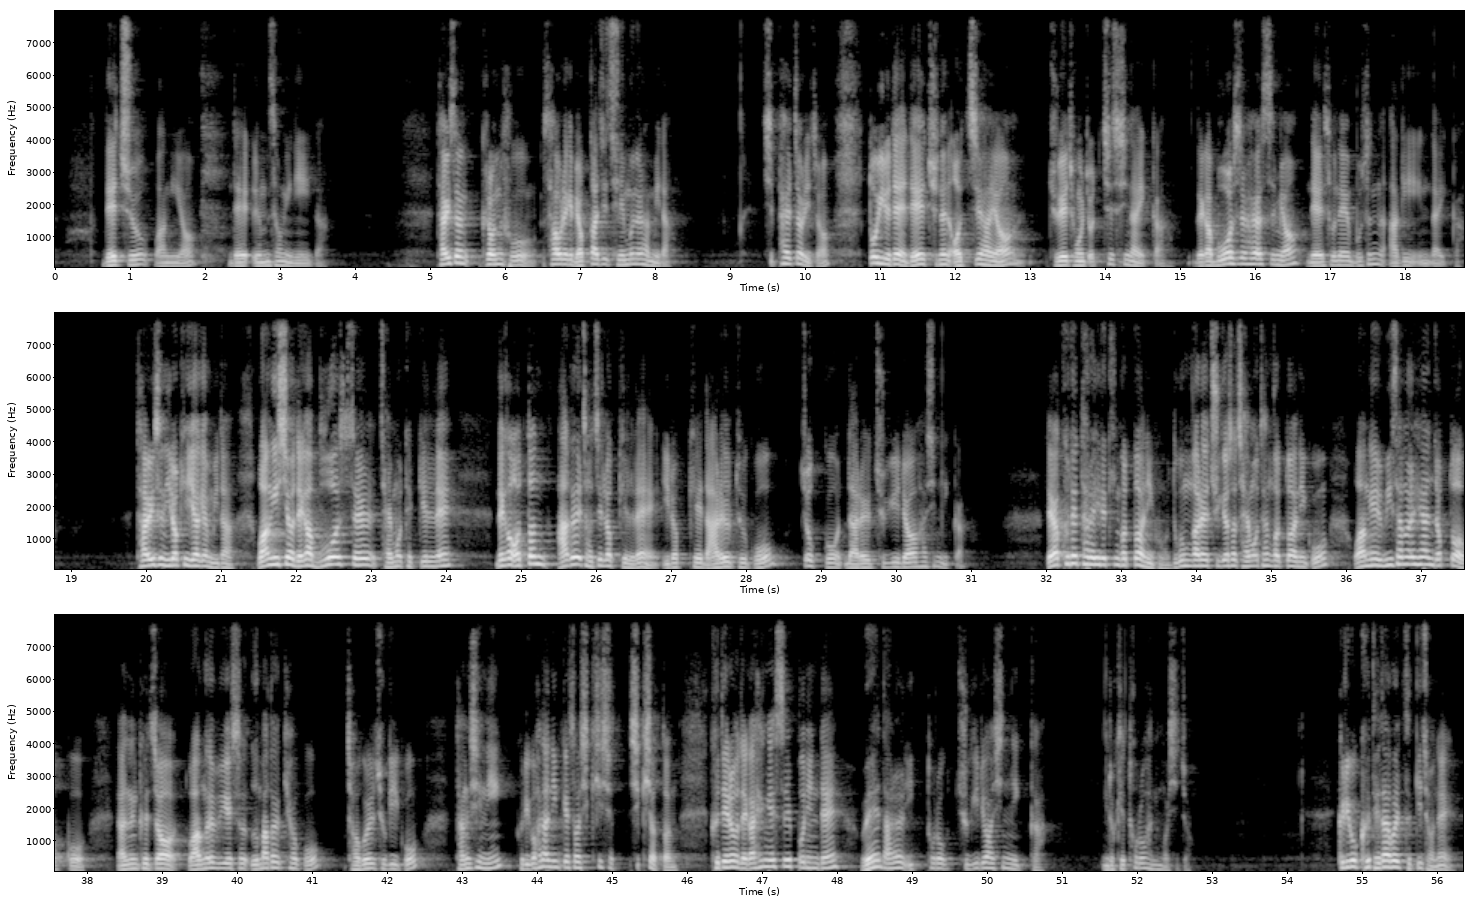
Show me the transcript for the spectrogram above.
내 주 왕이여 내 음성이니이다. 다윗은 그런 후 사울에게 몇 가지 질문을 합니다. 18절이죠. 또 이르되 내 주는 어찌하여 주의 종을 쫓으시나이까? 내가 무엇을 하였으며 내 손에 무슨 악이 있나이까? 다윗은 이렇게 이야기합니다. 왕이시여 내가 무엇을 잘못했길래 내가 어떤 악을 저질렀길래 이렇게 나를 두고 쫓고 나를 죽이려 하십니까? 내가 쿠데타를 일으킨 것도 아니고 누군가를 죽여서 잘못한 것도 아니고 왕의 위상을 해한 적도 없고 나는 그저 왕을 위해서 음악을 켜고 적을 죽이고 당신이 그리고 하나님께서 시키셨, 시키셨 던 그대로 내가 행했을 뿐인데 왜 나를 이토록 죽이려 하십니까? 이렇게 토로하는 것이죠. 그리고 그 대답을 듣기 전에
